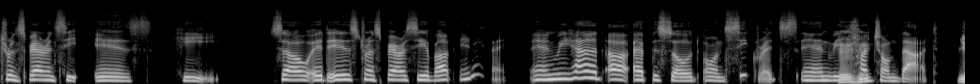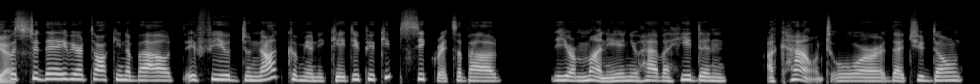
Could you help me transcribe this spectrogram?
transparency is key. So it is transparency about anything. And we had an episode on secrets and we Mhm. touch on that. But today we are talking about if you do not communicate, if you keep secrets about your money and you have a hidden account or that you don't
